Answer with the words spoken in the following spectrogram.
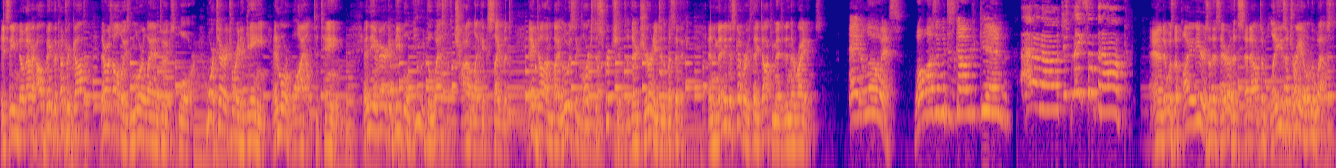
It seemed no matter how big the country got, there was always more land to explore, more territory to gain, and more wild to tame. And the American people viewed the West with childlike excitement, egged on by Lewis and Clark's descriptions of their journey to the Pacific, and the many discoveries they documented in their writings. Hey, Lewis, what was it we discovered again? I don't know, just make something up. And it was the pioneers of this era that set out to blaze a trail in the West,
